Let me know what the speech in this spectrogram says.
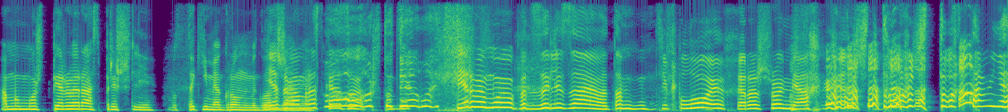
А мы, может, первый раз пришли. Вот с такими огромными глазами. Я же вам рассказываю. О, что делать? Первый мой опыт залезаю, а там тепло и хорошо, мягко. Что, что там, я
